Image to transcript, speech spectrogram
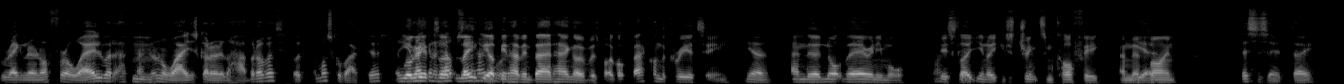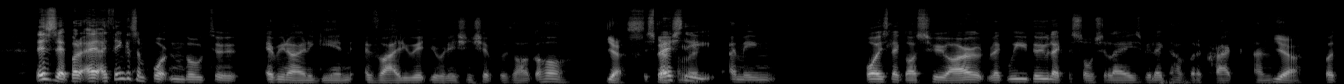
regular enough for a while. But I, I Mm. don't know why I just got out of the habit of it. But I must go back to it. And Well, yeah, because lately I've been having bad hangovers, but I got back on the creatine, Yeah, and they're not there anymore. that's it's like you know you can just drink some coffee and they're Yeah. fine. this is it, though. This is it. But I, I think it's important though to every now and again evaluate your relationship with alcohol. Yes, especially definitely. I mean, boys like us who are like we do like to socialize, we like to have a bit of crack, and Yeah, but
